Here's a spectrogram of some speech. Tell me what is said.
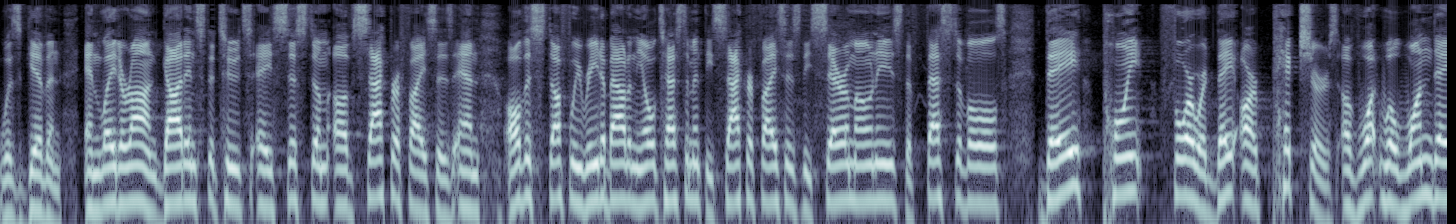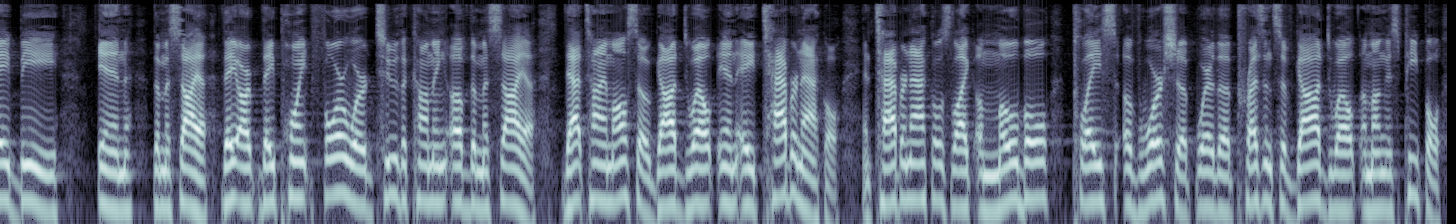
was given. And later on, God institutes a system of sacrifices and all this stuff we read about in the Old Testament, these sacrifices, these ceremonies, the festivals, they point forward. They are pictures of what will one day be in the Messiah. They are they point forward to the coming of the Messiah. That time also God dwelt in a tabernacle, and tabernacles like a mobile place of worship where the presence of God dwelt among his people,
